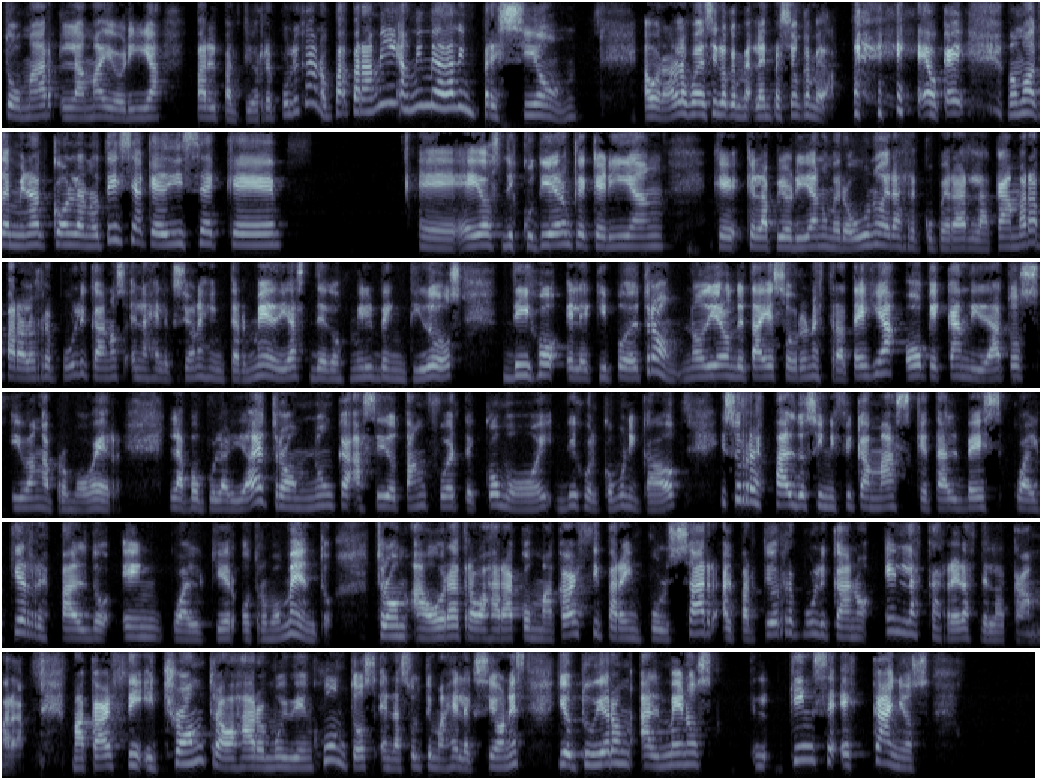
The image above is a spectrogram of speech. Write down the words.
tomar la mayoría para el Partido Republicano. Pa- para mí, a mí me da la impresión, ahora, ahora les voy a decir lo que me- la impresión que me da. ok, vamos a terminar con la noticia que dice que eh, ellos discutieron que querían que, la prioridad número uno era recuperar la Cámara para los republicanos en las elecciones intermedias de 2022, dijo el equipo de Trump. No dieron detalles sobre una estrategia o qué candidatos iban a promover. La popularidad de Trump nunca ha sido tan fuerte como hoy, dijo el comunicado, y su respaldo significa más que tal vez cualquier respaldo en cualquier otro momento. Trump ahora trabajará con McCarthy para impulsar al Partido Republicano en las carreras de la Cámara. McCarthy y Trump trabajaron muy bien juntos en las últimas elecciones y obtuvieron al menos 15 escaños.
